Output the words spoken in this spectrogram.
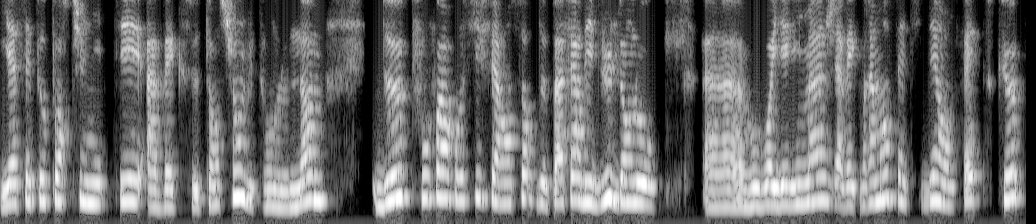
il y a cette opportunité avec ce tension, vu qu'on le nomme, de pouvoir aussi faire en sorte de ne pas faire des bulles dans l'eau. Euh, vous voyez l'image avec vraiment cette idée en fait que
